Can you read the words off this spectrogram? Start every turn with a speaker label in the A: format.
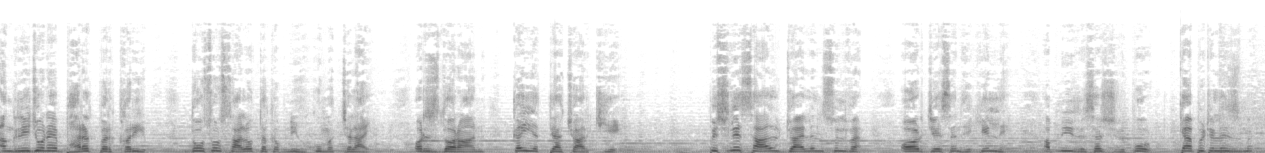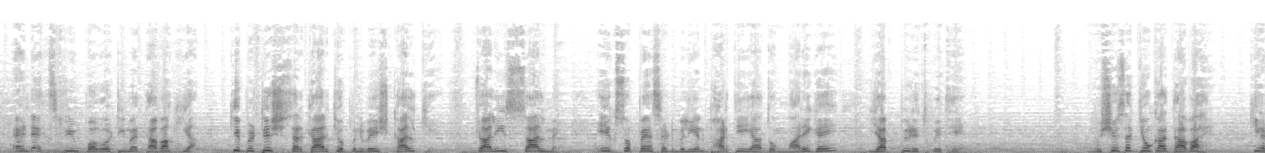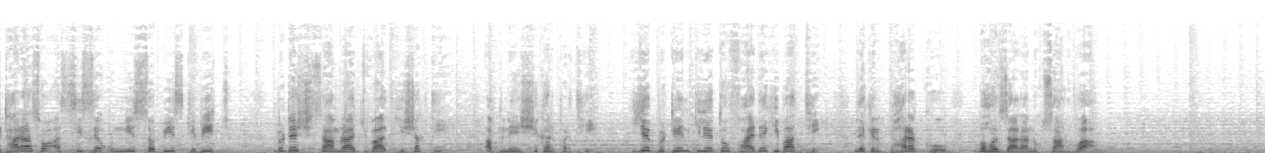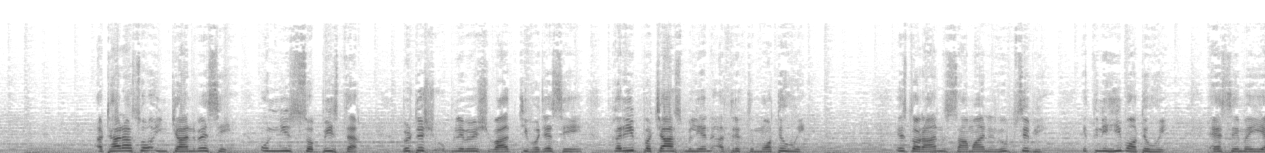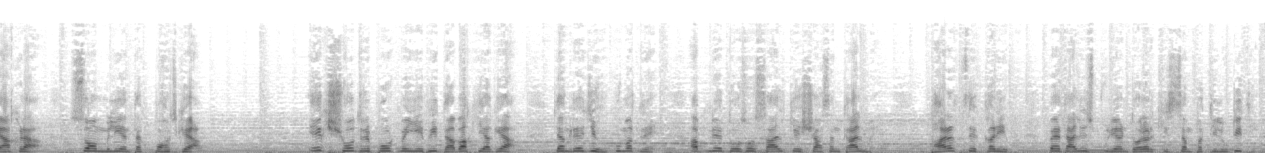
A: अंग्रेज़ों ने भारत पर करीब 200 सालों तक अपनी हुकूमत चलाई और इस दौरान कई अत्याचार किए। पिछले साल डायलन सुलवन और जेसन हिकेल ने अपनी research report capitalism and extreme poverty में दावा किया कि ब्रिटिश सरकार के उपनिवेश काल के 40 साल में एक सौ पैंसठ मिलियन भारतीय या तो मारे गए या पीड़ित हुए थे। विशेषज्ञों का दावा है कि 1880 से 1920 के बीच ब्रिटिश साम्राज्यवाद की शक्ति अपने शिखर पर थी। ये ब्रिटेन के लिए तो फ़ायदे की बात थी, लेकिन भारत को बहुत ज़्यादा नुकसान हुआ। अठारह से 1920 तक ब्रिटिश उपनिवेशवाद की वजह से करीब 50 मिलियन अतिरिक्त मौतें हुई। इस दौरान सामान्य रूप से भी इतनी ही मौतें हुई, ऐसे में ये आंकड़ा 100 मिलियन तक पहुँच गया। एक शोध रिपोर्ट में ये भी दावा किया गया कि अंग्रेज़ी हुकूमत ने अपने 200 साल के शासनकाल में भारत से करीब 45 ट्रिलियन डॉलर की संपत्ति लूटी थी।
